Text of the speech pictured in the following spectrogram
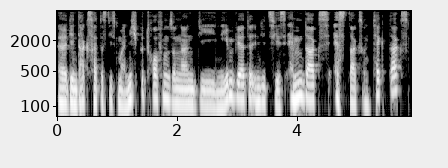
Äh, den DAX hat es diesmal nicht betroffen, sondern die Nebenwerte Indizes MDAX, SDAX und TechDAX.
